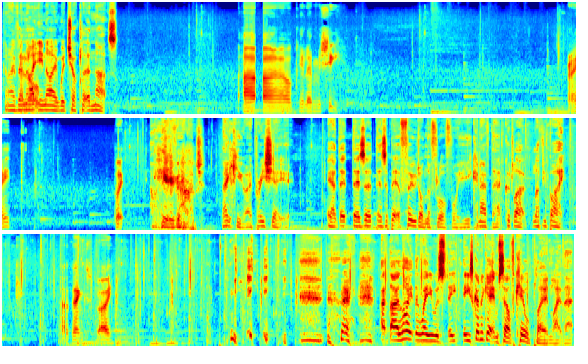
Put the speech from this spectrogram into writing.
Can I have a Hello? 99 with chocolate and nuts? Uh, okay, let me see. Right. Wait. Oh, thank Here you you go. much. Thank you. I appreciate it. Yeah, there, there's a there's a bit of food on the floor for you. You can have that. Good luck. Love you. Bye. Uh, thanks. Bye. I, I like the way he was. He, he's going to get himself killed playing like that.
